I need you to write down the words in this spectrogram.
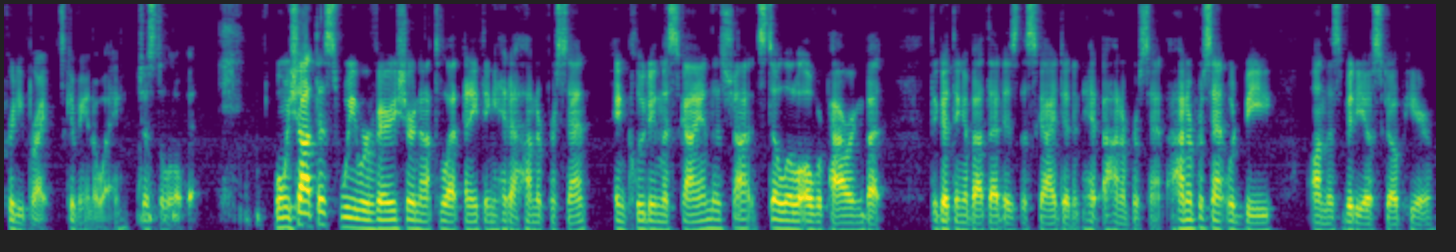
pretty bright. It's giving it away just a little bit. When we shot this, we were very sure not to let anything hit 100%, including the sky in this shot. It's still a little overpowering, but the good thing about that is the sky didn't hit 100%. 100% would be on this video scope here,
